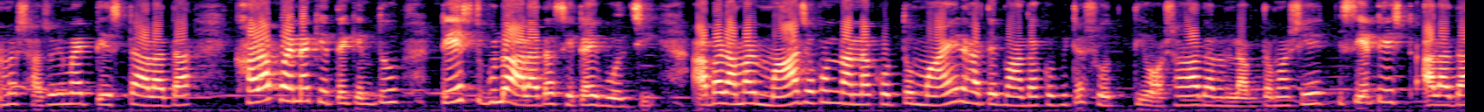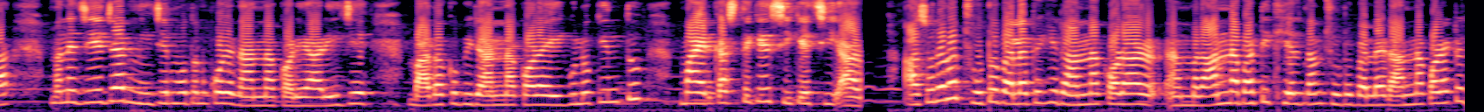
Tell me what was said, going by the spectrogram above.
আমার শাশুড়ি মায়ের টেস্টটা আলাদা। খারাপ হয় না খেতে, কিন্তু টেস্টগুলো আলাদা, সেটাই বলছি। আবার আমার মা যখন রান্না করতো, মায়ের হাতে বাঁধাকপিটা সত্যি অসাধারণ লাগতো। আমার সে সে টেস্ট আলাদা। মানে যে যার নিজের মতন করে রান্না করে। আর এই যে বাঁধাকপি রান্না করা এগুলো কিন্তু মায়ের কাছ থেকে শিখেছি। আর আসলে আমার ছোটোবেলা থেকে রান্না করার রান্নাবাটি খেলতাম ছোটোবেলায়। রান্না করার একটা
